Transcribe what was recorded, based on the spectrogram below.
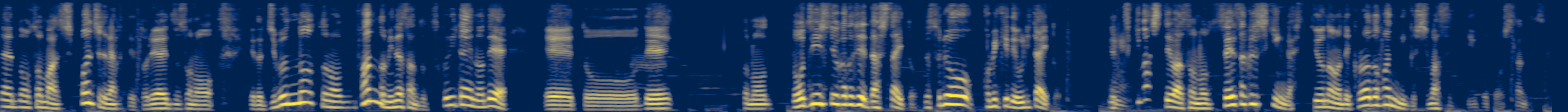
えーとそのまあ、出版社じゃなくて、とりあえずその、えー、と自分のそのファンの皆さんと作りたいので、えっ、と、で、その同人誌という形で出したいと。で、それをコミケで売りたいと。で、うんつきましては、その制作資金が必要なので、クラウドファンディングしますっていうことをしたんですよ。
